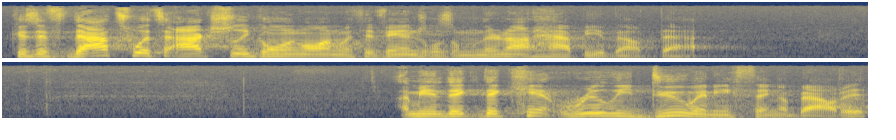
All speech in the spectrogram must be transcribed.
Because if that's what's actually going on with evangelism, they're not happy about that. I mean, they, they can't really do anything about it,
